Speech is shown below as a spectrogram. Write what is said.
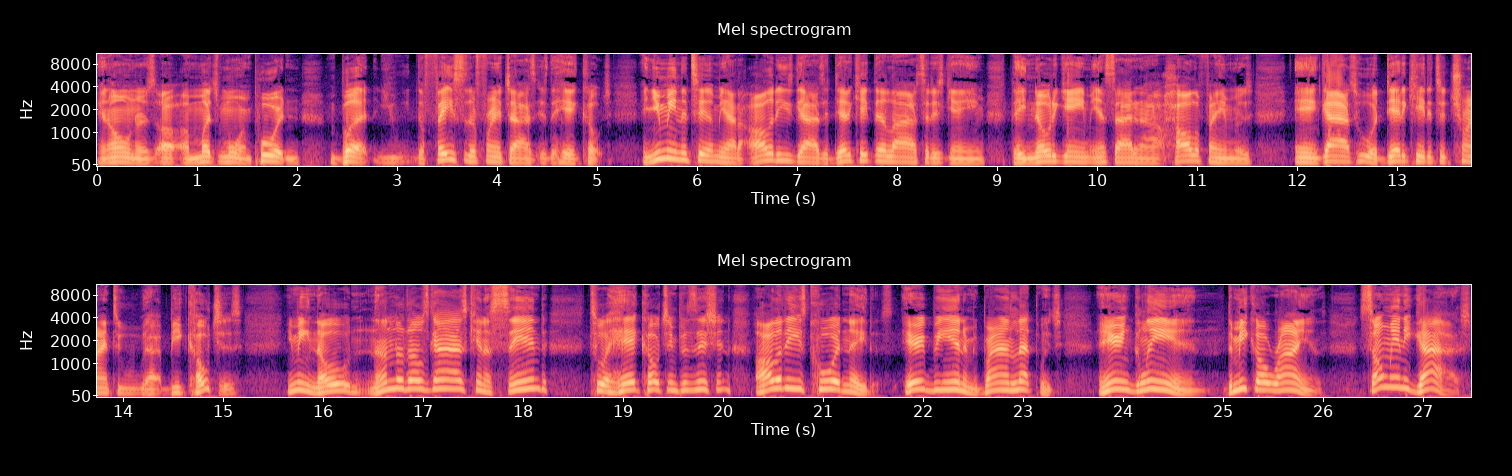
and owners are, are, much more important. But you, the face of the franchise is the head coach. And you mean to tell me, out of all of these guys that dedicate their lives to this game, they know the game inside and out, Hall of Famers, and guys who are dedicated to trying to uh, be coaches. You mean no, none of those guys can ascend to a head coaching position? All of these coordinators, Eric Bieniemy, Byron Leftwich, Aaron Glenn, DeMeco Ryans so many guys.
